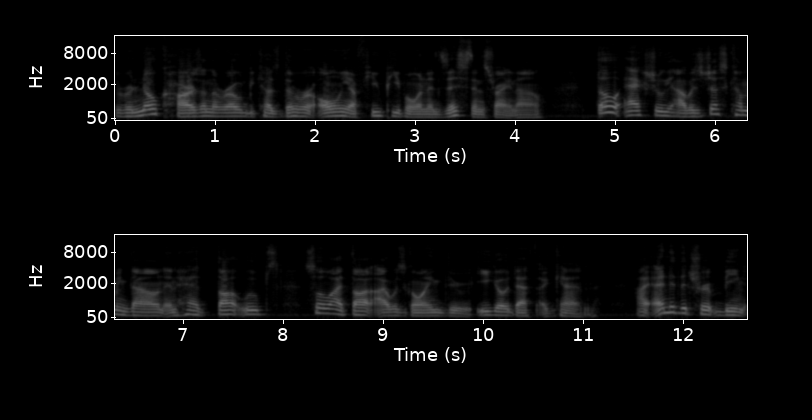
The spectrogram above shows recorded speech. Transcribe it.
There were no cars on the road because there were only a few people in existence right now. Though actually I was just coming down and had thought loops, so I thought I was going through ego death again. I ended the trip being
